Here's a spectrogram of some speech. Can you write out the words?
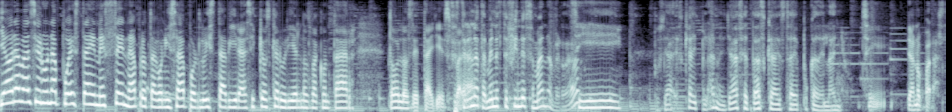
Y ahora va a ser una puesta en escena protagonizada por Luis Tavira, así que Oscar Uriel nos va a contar todos los detalles. se para- estrena también este fin de semana, ¿verdad? Sí, Pues ya, es que hay planes, ya se atasca esta época del año. sí. Ya no paras.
